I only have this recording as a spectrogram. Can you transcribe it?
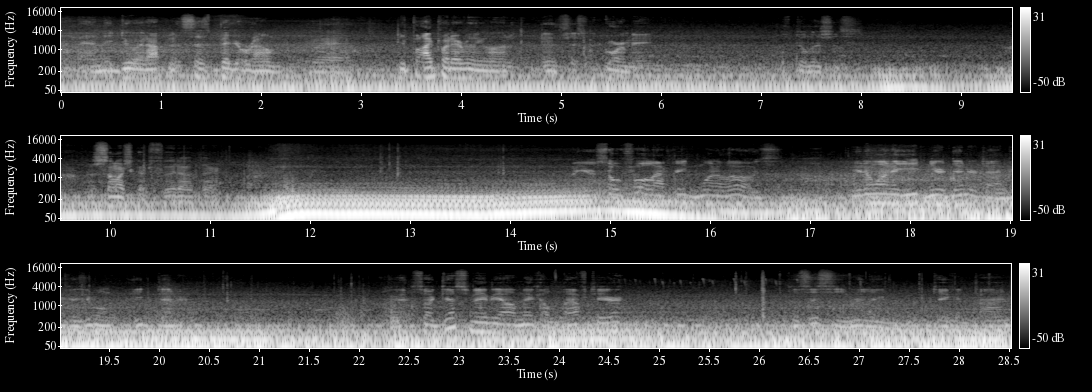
Oh, and they do it up and it's this big around. Yeah. You, I put everything on it. And it's just gourmet. It's delicious. There's so much good food out there. But you're so full after eating one of those. You don't want to eat near dinner time because you won't eat dinner. Alright, so I guess maybe I'll make a left here. Because this is really taking time.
